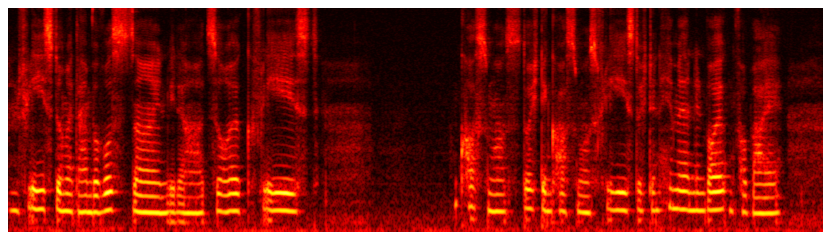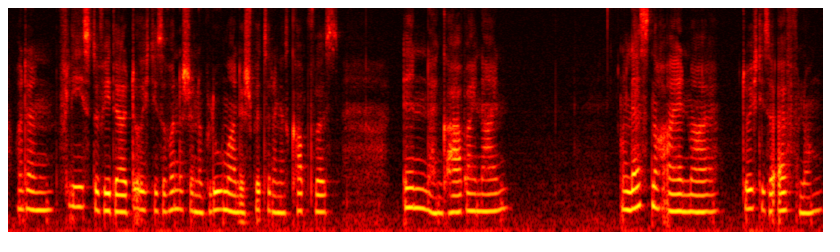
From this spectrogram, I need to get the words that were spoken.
Dann fließt du mit deinem Bewusstsein wieder zurück, fließt Kosmos, durch den Kosmos, fließt durch den Himmel in den Wolken vorbei. Und dann fließt du wieder durch diese wunderschöne Blume an der Spitze deines Kopfes in deinen Körper hinein und lässt noch einmal durch diese Öffnung,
